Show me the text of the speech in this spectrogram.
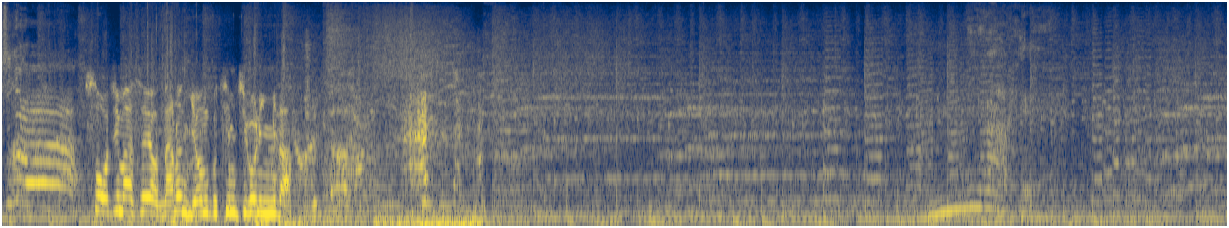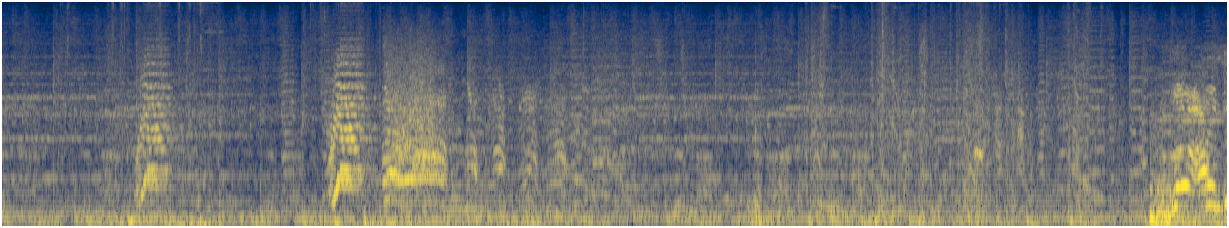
죽어라! 쏘지 마세요 나는 연구팀 직원입니다 좋다 아 핸드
